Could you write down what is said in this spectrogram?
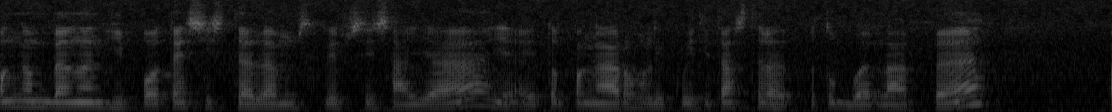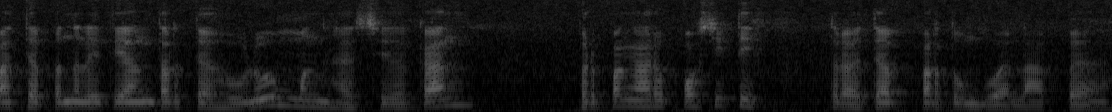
Pengembangan hipotesis dalam skripsi saya yaitu pengaruh likuiditas terhadap pertumbuhan laba pada penelitian terdahulu menghasilkan berpengaruh positif terhadap pertumbuhan laba.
